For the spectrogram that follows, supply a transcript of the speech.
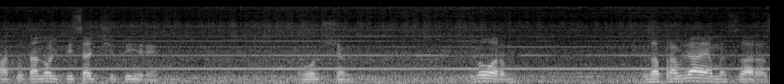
а тут 0,54. В общем, норм. Заправляємось зараз.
